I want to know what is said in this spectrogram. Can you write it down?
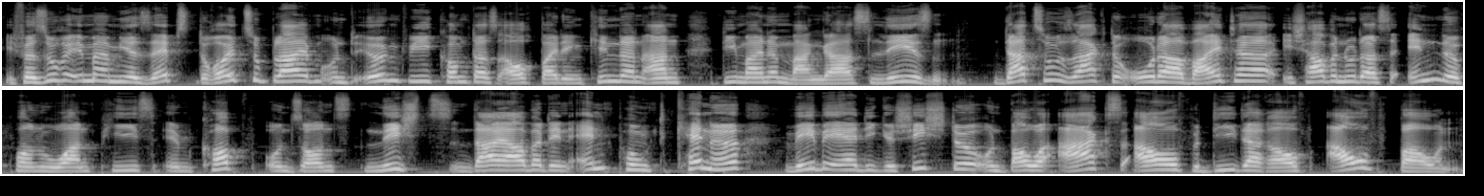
Ich versuche versuche immer mir selbst treu zu bleiben und irgendwie kommt das auch bei den Kindern an, die meine Mangas lesen. Dazu sagte Oda weiter, ich habe nur das Ende von One Piece im Kopf und sonst nichts. Da er aber den Endpunkt kenne, webe er die Geschichte und baue Arcs auf, die darauf aufbauen.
